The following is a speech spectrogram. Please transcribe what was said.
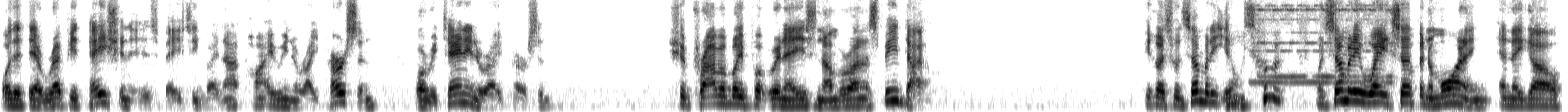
or that their reputation is facing by not hiring the right person or retaining the right person should probably put Renee's number on a speed dial. Because when somebody, you know, somebody, when somebody wakes up in the morning and they go,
